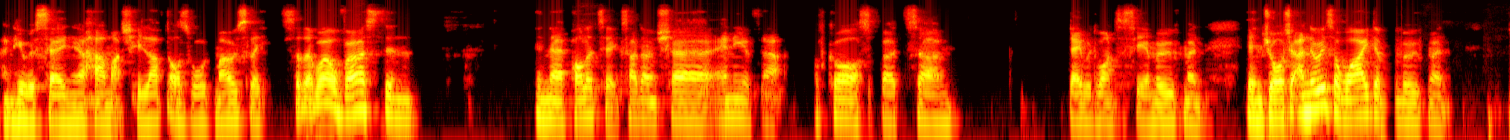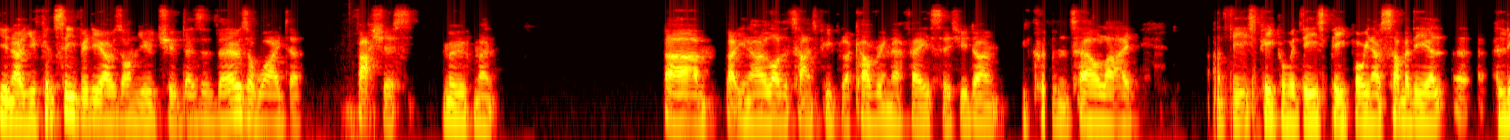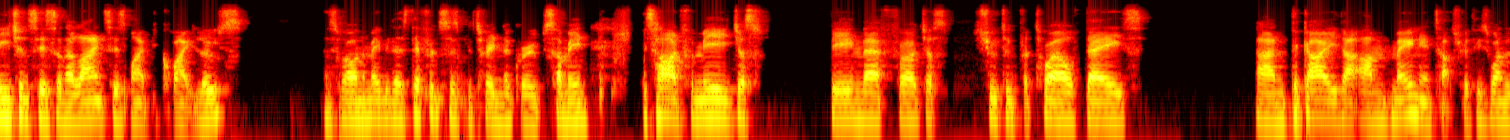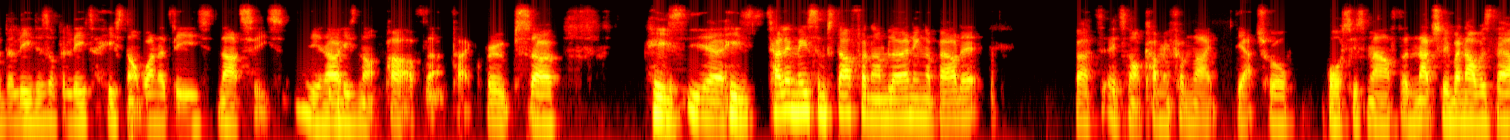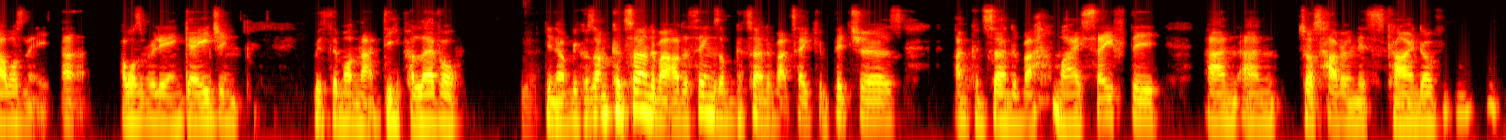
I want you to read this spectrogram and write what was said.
and he was saying, you know, how much he loved Oswald Mosley. So they're well versed in in their politics. I don't share any of that, of course, but um, they would want to see a movement in Georgia. And there is a wider movement. You know, you can see videos on YouTube. There's a, there is a wider fascist movement Um, but you know, a lot of times people are covering their faces. You don't, you couldn't tell like these people with these people. You know, some of the uh, allegiances and alliances might be quite loose as well, and maybe there's differences between the groups. I mean, it's hard for me just being there for just shooting for twelve days. And the guy that I'm mainly in touch with, who's one of the leaders of Elita, he's not one of these Nazis. You know, he's not part of that that group. So he's yeah he's telling me some stuff and i'm learning about it but it's not coming from like the actual horse's mouth. And naturally when i was there i wasn't uh, i wasn't really engaging with them on that deeper level. Yeah. you know because i'm concerned about other things. I'm concerned about taking pictures. I'm concerned about my safety and and just having this kind of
